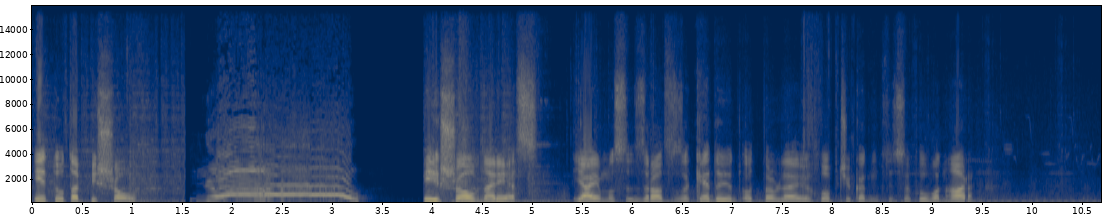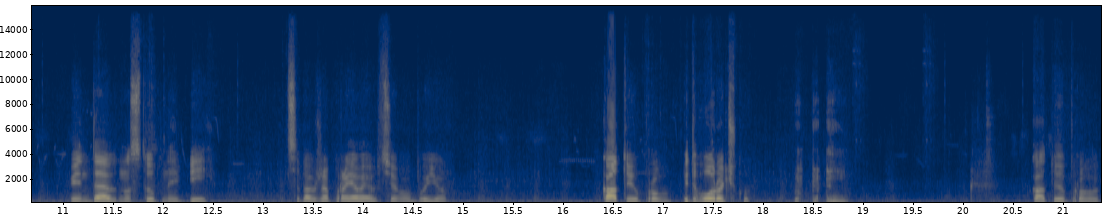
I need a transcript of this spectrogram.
І тут пішов. Пішов нарез. Я йому зразу закидаю, відправляю хлопчика на тісаку в ангар. Він йде в наступний бій. Себе вже проявив в цьому бою. Катую під горочку. Катую про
